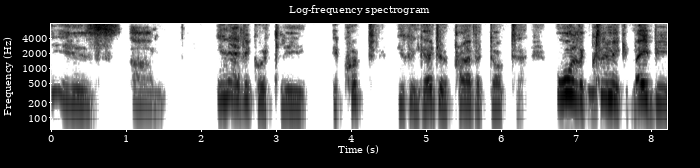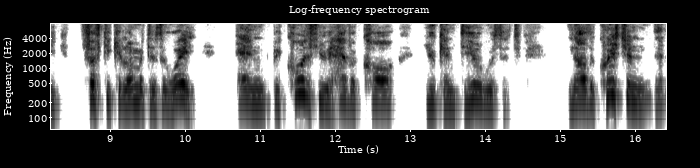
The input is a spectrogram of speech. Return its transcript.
is um, inadequately equipped, you can go to a private doctor. Or the mm. clinic may be 50 kilometers away. And because you have a car, you can deal with it. Now, the question that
